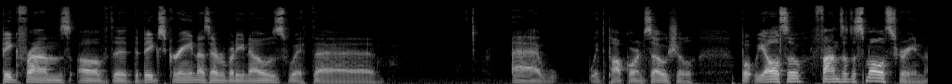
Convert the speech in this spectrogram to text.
big fans of the, the big screen, as everybody knows, with uh, uh, with Popcorn Social, but we also fans of the small screen.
